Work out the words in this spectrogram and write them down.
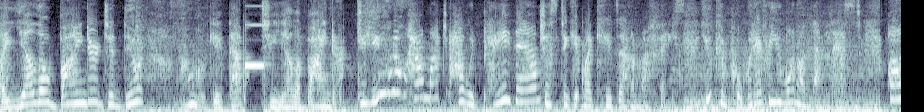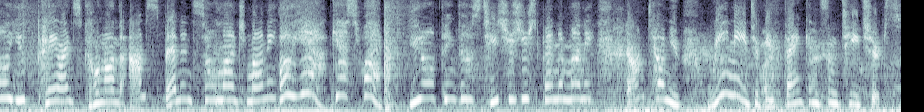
a yellow binder to do it. I'm gonna get that a yellow binder. Do you know how much I would pay them just to get my kids out of my face? You can put whatever you want on that list. All you parents going on, the, I'm spending so much money. Oh yeah, guess what? You don't think those teachers are spending money? I'm telling you, we need to be thanking some teachers.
